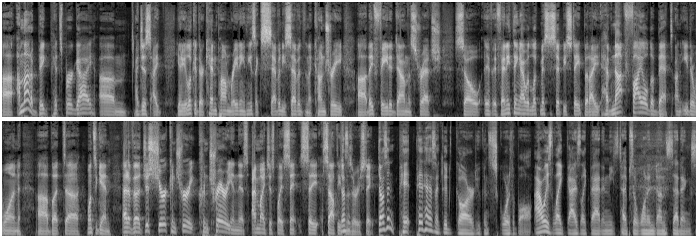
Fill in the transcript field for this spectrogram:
Uh, I'm not a big Pittsburgh guy. Um, I just, I, you know, you look at their KenPom rating. I think it's like 77th in the country. Uh, they faded down the stretch. So if, if anything, I would look Mississippi State, but I have not filed a bet on either one. Uh, but uh, once again, out of uh, just sheer contrary, contrarianness, I might just play say, say Southeast Doesn't- Missouri State. Doesn't Pitt? Pitt has a good guard who can score the ball. I always like guys like that in these types of one and done settings.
